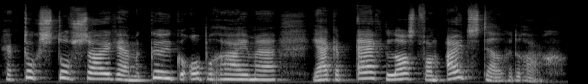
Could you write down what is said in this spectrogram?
Ga ik toch stofzuigen en mijn keuken opruimen. Ja, ik heb echt last van uitstelgedrag.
